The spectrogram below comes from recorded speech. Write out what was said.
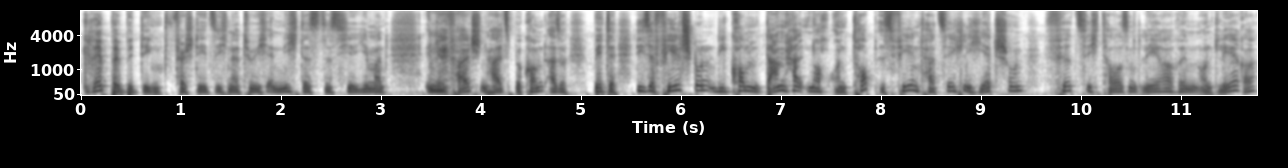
Grippebedingt versteht sich natürlich nicht, dass das hier jemand in den falschen Hals bekommt. Also bitte, diese Fehlstunden, die kommen dann halt noch on top. Es fehlen tatsächlich jetzt schon 40.000 Lehrerinnen und Lehrer.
